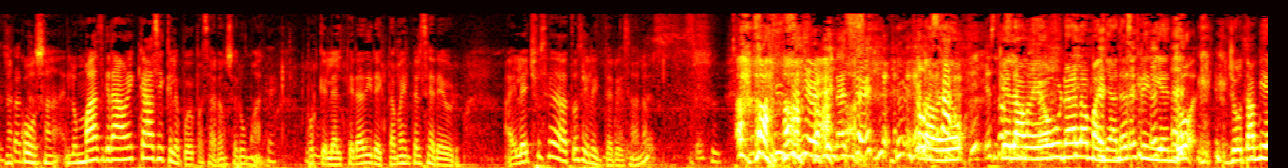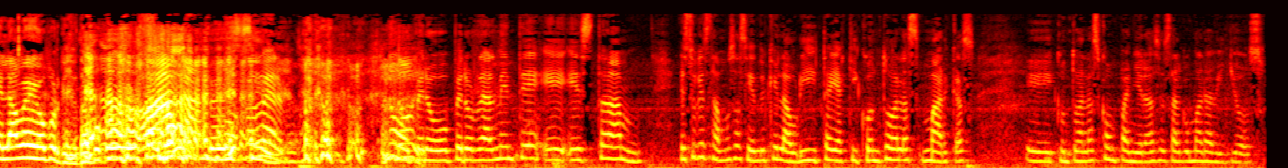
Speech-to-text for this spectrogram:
una cosa, lo más grave casi que le puede pasar a un ser humano, porque le altera directamente el cerebro. Ahí le echo ese dato si le interesa, ¿no? que la veo, que la veo una de la mañana escribiendo. Yo también la veo porque yo tampoco. No, pero, pero realmente eh, esta, esto que estamos haciendo y que Laurita y aquí con todas las marcas, eh, con todas las compañeras es algo maravilloso.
